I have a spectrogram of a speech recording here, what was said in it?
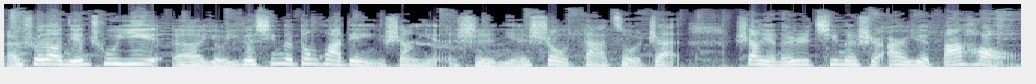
呃，说到年初一，呃，有一个新的动画电影上演，是《年兽大作战》，上演的日期呢是二月八号。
